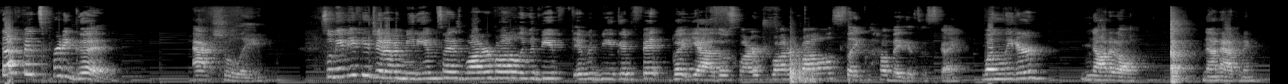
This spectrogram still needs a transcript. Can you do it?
That fits pretty good, actually. So maybe if you did have a medium-sized water bottle, it would be it would be a good fit. But yeah, those large water bottles, like how big is this guy? One liter? Not at all. Not happening.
